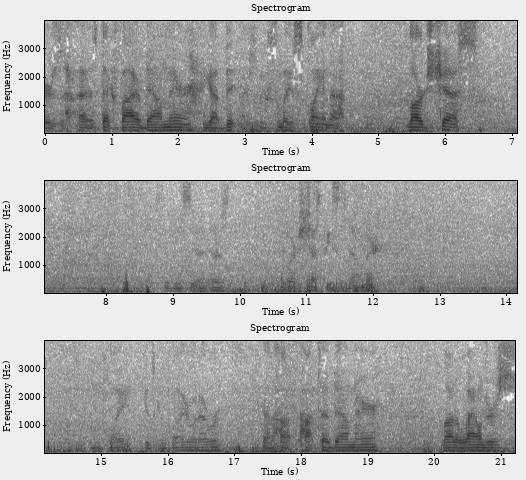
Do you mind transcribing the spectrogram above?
There's that is deck five down there. You got big. There's somebody's playing a large chess. See you can see that. There's large chess pieces down there. You can play. Kids can play or whatever. Got a hot hot tub down there. A lot of loungers.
